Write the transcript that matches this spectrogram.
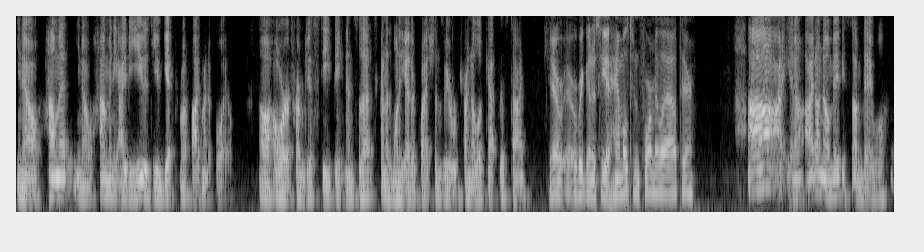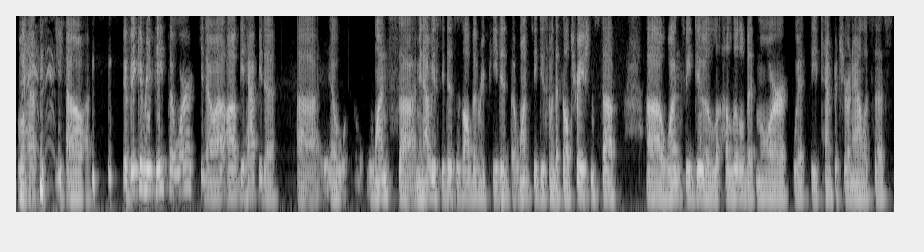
you know, how many, you know, how many IBUs do you get from a five minute boil uh, or from just steeping? And so that's kind of one of the other questions we were trying to look at this time. Yeah. Are we going to see a Hamilton formula out there? Uh, you know, I don't know. Maybe someday we'll we'll have to see how. Uh, if we can repeat the work, you know, I'll, I'll be happy to. Uh, you know, once uh, I mean, obviously this has all been repeated, but once we do some of the filtration stuff, uh, once we do a, a, little bit more with the temperature analysis,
